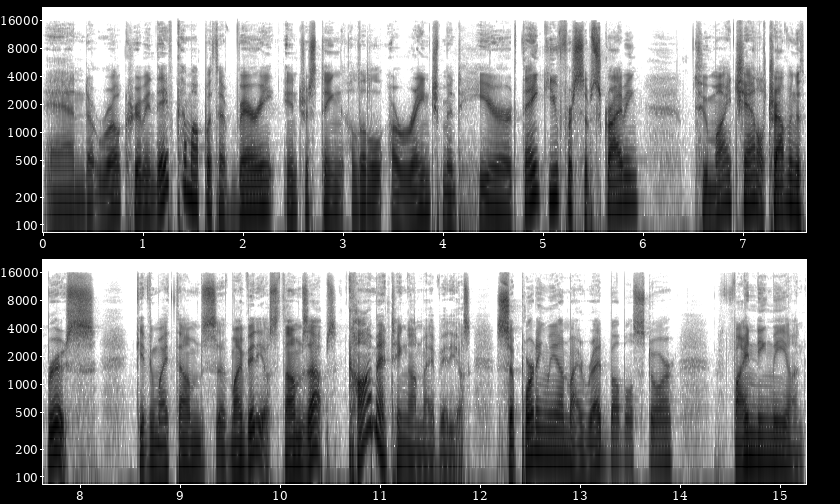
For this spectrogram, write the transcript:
and Royal Caribbean. They've come up with a very interesting little arrangement here. Thank you for subscribing to my channel, Traveling with Bruce giving my thumbs uh, my videos thumbs ups, commenting on my videos, supporting me on my Redbubble store, finding me on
